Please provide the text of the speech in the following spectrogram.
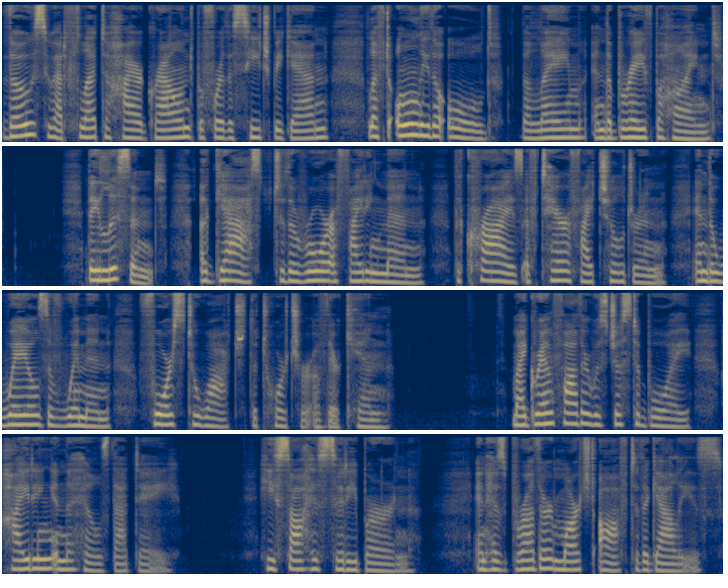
Those who had fled to higher ground before the siege began left only the old, the lame, and the brave behind. They listened, aghast to the roar of fighting men, the cries of terrified children, and the wails of women forced to watch the torture of their kin. My grandfather was just a boy hiding in the hills that day. He saw his city burn, and his brother marched off to the galleys.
